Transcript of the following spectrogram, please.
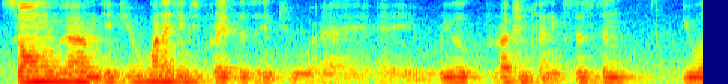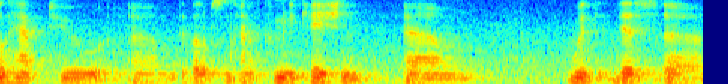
So um, if you want to integrate this into a, a, real production planning system, you will have to um, develop some kind of communication um, with this uh,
